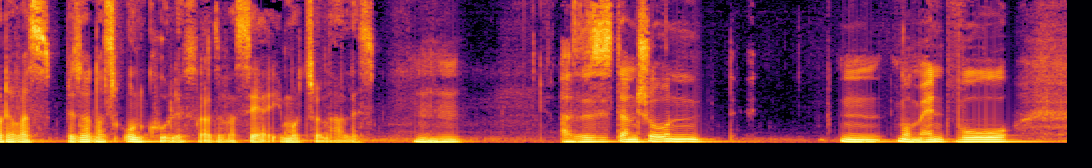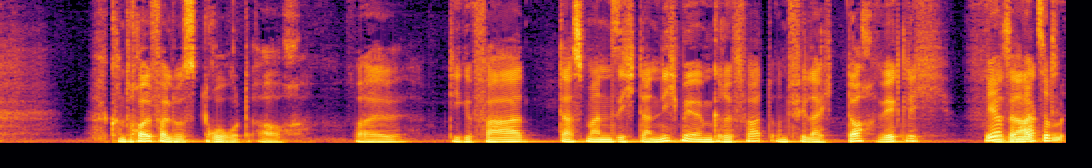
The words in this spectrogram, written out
Oder was besonders Uncooles, also was sehr Emotionales. Also es ist dann schon ein Moment, wo Kontrollverlust droht auch, weil die Gefahr, dass man sich dann nicht mehr im Griff hat und vielleicht doch wirklich Ja, wenn man zum,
